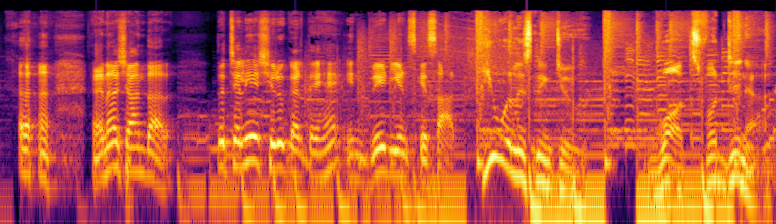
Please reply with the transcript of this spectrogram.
है ना शानदार? तो चलिए शुरू करते हैं इंग्रेडिएंट्स के साथ। You are listening to what's for dinner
